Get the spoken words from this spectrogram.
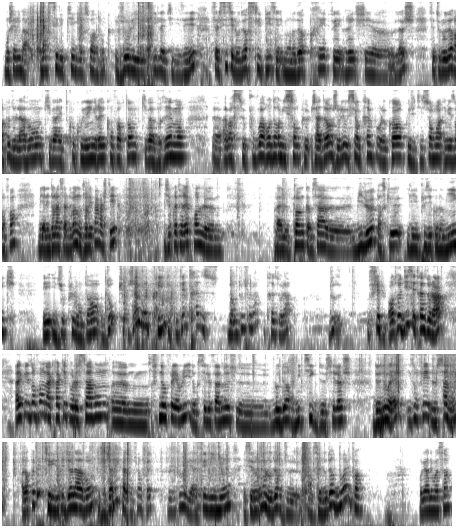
Mon chéri m'a massé les pieds hier soir, donc je l'ai, il l'a utilisé. Celle-ci, c'est l'odeur Sleepy, c'est mon odeur préférée chez euh, Lush. C'est une odeur un peu de lavande qui va être cocooning, réconfortante, qui va vraiment euh, avoir ce pouvoir endormissant que j'adore. Je l'ai aussi en crème pour le corps que j'utilise sur moi et mes enfants, mais elle est dans la salle de bain, donc j'en ai pas racheté. J'ai préféré prendre le, bah, le pain comme ça euh, huileux parce que il est plus économique et il dure plus longtemps. Donc je l'ai pris, il coûtait 13, non 12 dollars 13 dollars Je sais plus, entre 10 et 13 dollars. Avec mes enfants, on a craqué pour le savon euh, Snow Fairy, donc c'est le fameux, l'odeur mythique de chez Lush de Noël. Ils ont fait le savon. Alors peut-être qu'il était déjà là avant, j'ai jamais fait attention en fait. Le coup, il est assez mignon et c'est vraiment l'odeur de, enfin, c'est l'odeur de Noël quoi. Regardez-moi ça.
